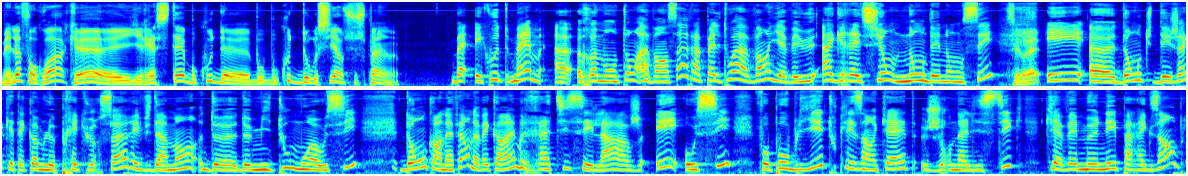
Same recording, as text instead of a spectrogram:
Mais là, il faut croire qu'il restait beaucoup de, be- beaucoup de dossiers en suspens. là. Ben, écoute, même euh, remontons avant ça. Rappelle-toi, avant, il y avait eu agression non dénoncée. C'est vrai. Et euh, donc déjà qui était comme le précurseur, évidemment, de, de MeToo, moi aussi. Donc en effet, on avait quand même ratissé large. Et aussi, faut pas oublier toutes les enquêtes journalistiques qui avaient mené, par exemple,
